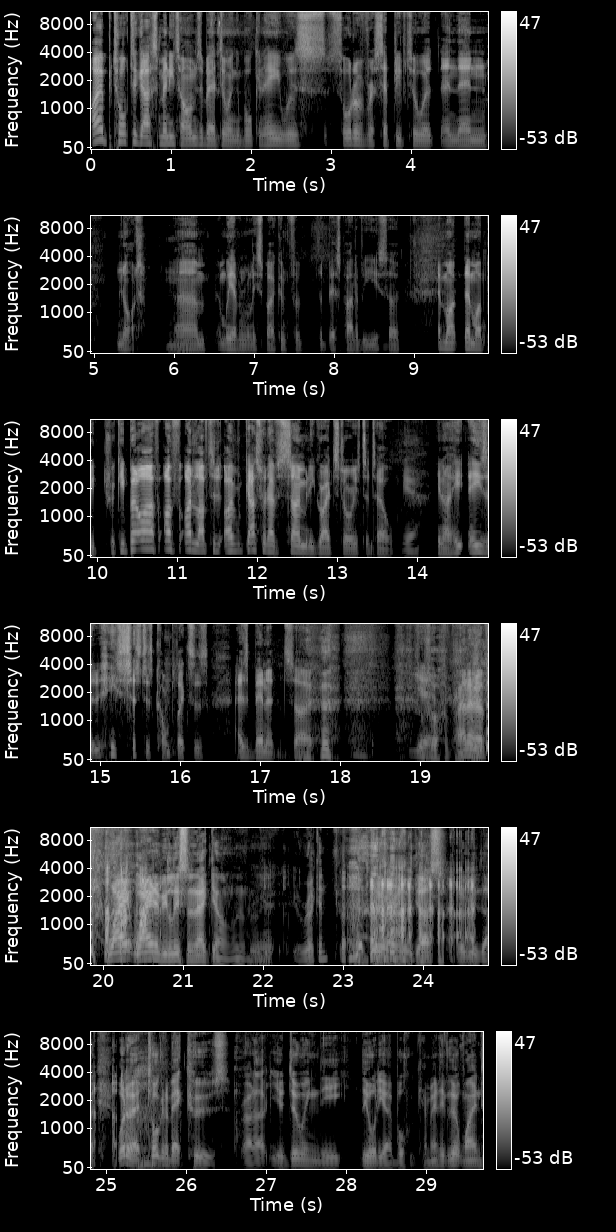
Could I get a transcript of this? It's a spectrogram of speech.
I talked to Gus many times about doing a book, and he was sort of receptive to it, and then not. Mm. Um, and we haven't really spoken for the best part of a year, so it might that might be tricky. But I've, I've, I'd love to. I, Gus would have so many great stories to tell. Yeah. You know, he, he's he's just as complex as as Bennett. So yeah, I don't know. If, Wayne, Wayne would be listening to that going, "Mm, you, you reckon? Gus, what do you do? What about talking about coups, right? uh, You're doing the, the audio book will come out. Have you got Wayne?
